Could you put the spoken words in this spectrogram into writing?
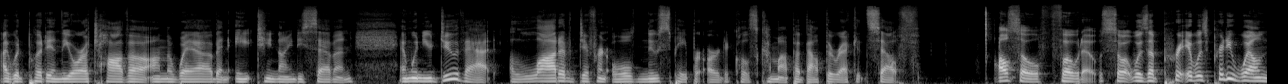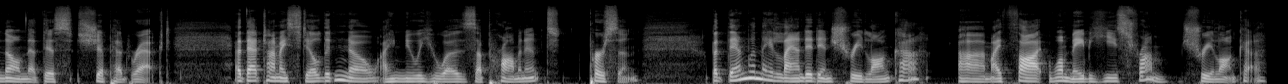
I would put in the Orotava on the web in 1897. And when you do that, a lot of different old newspaper articles come up about the wreck itself. Also, photos. So it was a pre- it was pretty well known that this ship had wrecked. At that time, I still didn't know. I knew he was a prominent person. But then when they landed in Sri Lanka, um, I thought, well, maybe he's from Sri Lanka.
